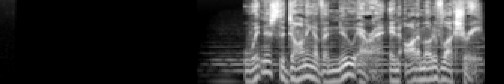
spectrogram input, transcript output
Witness the dawning of a new era in automotive luxury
